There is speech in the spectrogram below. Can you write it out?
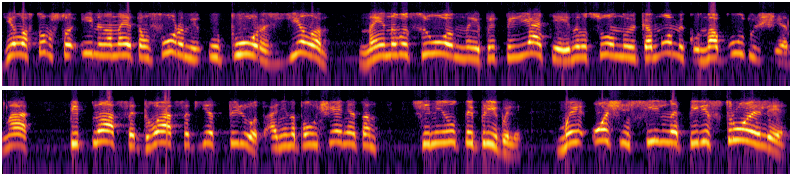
Дело в том, что именно на этом форуме упор сделан на инновационные предприятия, инновационную экономику на будущее, на 15-20 лет вперед, а не на получение там 7-минутной прибыли. Мы очень сильно перестроили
